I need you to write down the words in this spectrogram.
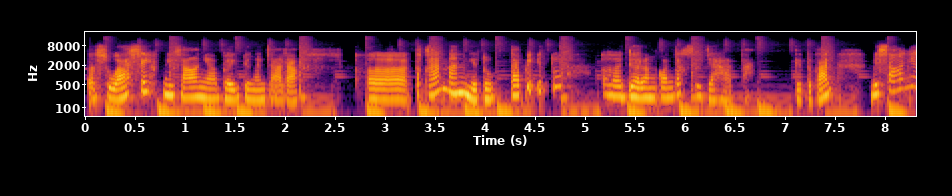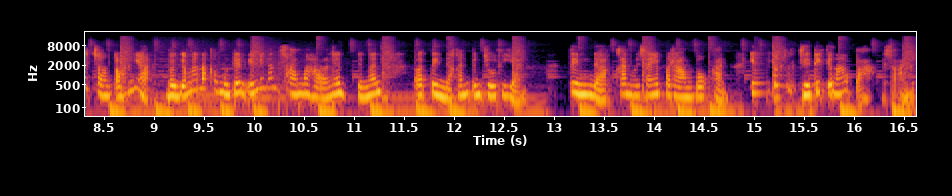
persuasif misalnya, baik dengan cara uh, tekanan gitu. Tapi itu uh, dalam konteks kejahatan gitu kan. Misalnya contohnya bagaimana kemudian ini kan sama halnya dengan uh, tindakan pencurian tindakan misalnya perampokan itu terjadi kenapa misalnya?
